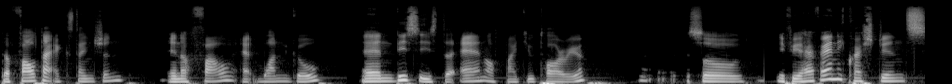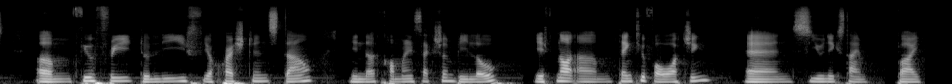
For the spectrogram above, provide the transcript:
the file type extension in a file at one go. And this is the end of my tutorial. So if you have any questions um, feel free to leave your questions down in the comment section below. If not, um, thank you for watching and see you next time. Bye.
